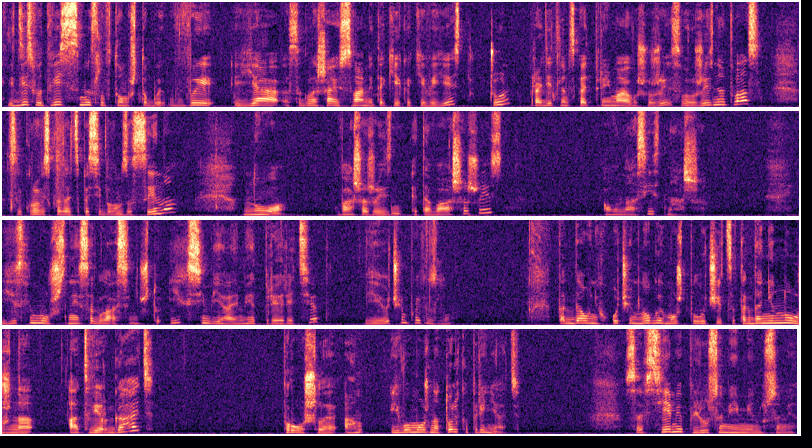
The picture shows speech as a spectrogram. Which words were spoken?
И здесь вот весь смысл в том, чтобы вы, я соглашаюсь с вами такие, какие вы есть, чун, родителям сказать, принимаю вашу жизнь, свою жизнь от вас, свекрови сказать спасибо вам за сына, но ваша жизнь – это ваша жизнь, а у нас есть наша. Если муж с ней согласен, что их семья имеет приоритет, ей очень повезло. Тогда у них очень многое может получиться. Тогда не нужно отвергать прошлое, а его можно только принять со всеми плюсами и минусами.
